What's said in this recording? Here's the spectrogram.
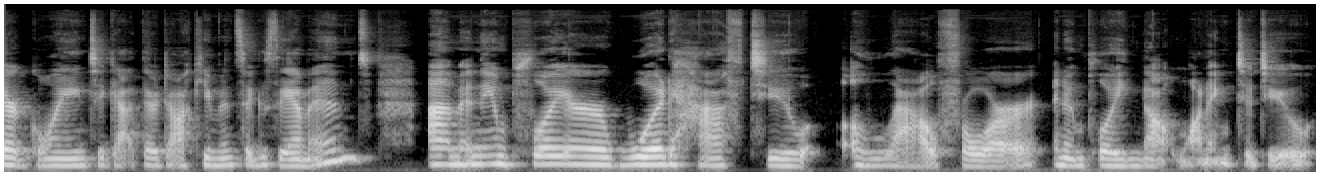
they're going to get their documents examined. Um, and the employer would have to allow for an employee not wanting to do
